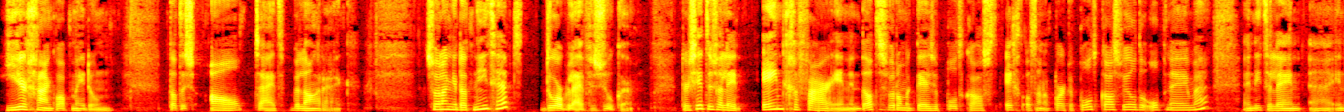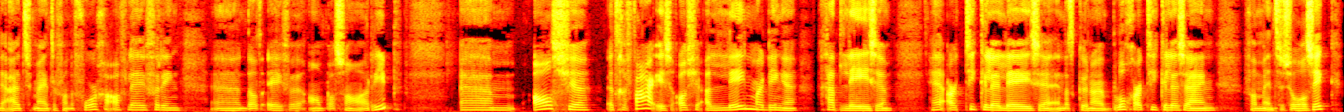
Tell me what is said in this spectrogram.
Hier ga ik wat mee doen. Dat is altijd belangrijk. Zolang je dat niet hebt, door blijven zoeken. Er zit dus alleen één gevaar in. En dat is waarom ik deze podcast echt als een aparte podcast wilde opnemen. En niet alleen uh, in de uitsmijter van de vorige aflevering uh, dat even en passant riep. Um, als je, het gevaar is als je alleen maar dingen gaat lezen, artikelen lezen. En dat kunnen blogartikelen zijn van mensen zoals ik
